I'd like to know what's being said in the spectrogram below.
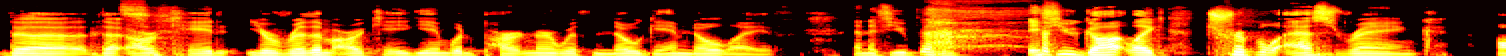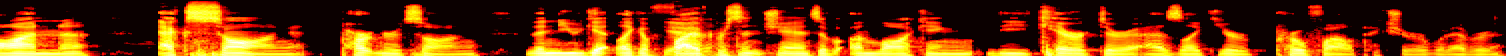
the the arcade your rhythm arcade game would partner with no game no life and if you if you got like triple S rank on X song partnered song then you get like a Yeah. five percent chance of unlocking the character as like your profile picture or whatever.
